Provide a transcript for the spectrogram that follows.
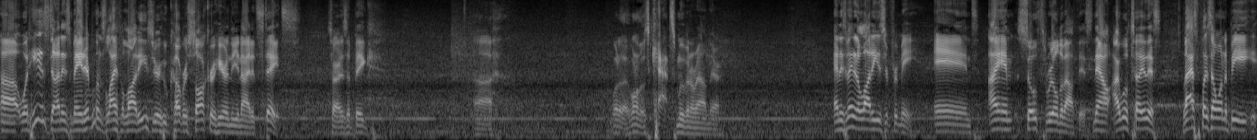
Uh, what he has done is made everyone's life a lot easier who covers soccer here in the United States. Sorry, there's a big uh, one of the, one of those cats moving around there, and he's made it a lot easier for me. And I am so thrilled about this. Now, I will tell you this: last place I want to be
